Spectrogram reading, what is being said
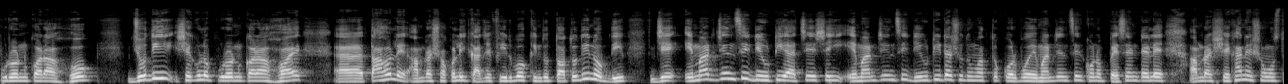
পূরণ করা হোক। যদি সেগুলো পূরণ করা হয় তাহলে আমরা সকলেই কাজে ফিরব। কিন্তু ততদিন অবধি যে এমার্জেন্সি ডিউটি আছে, সেই এমার্জেন্সি ডিউটিটা শুধুমাত্র করব। এমার্জেন্সির কোনো পেশেন্ট এলে আমরা সেখানে সমস্ত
